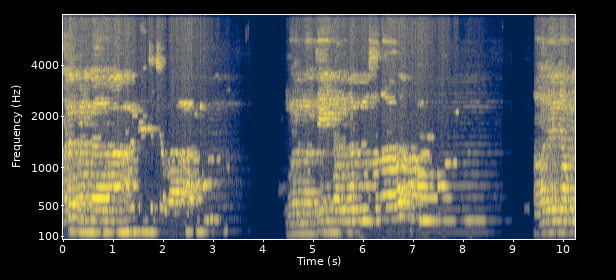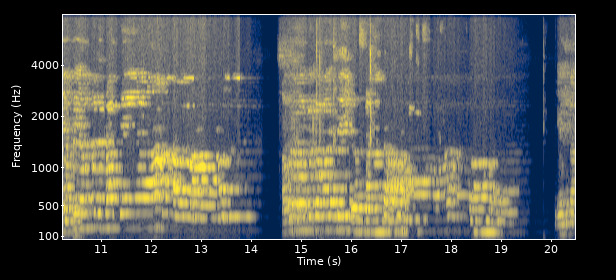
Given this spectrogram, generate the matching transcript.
ਹਰ ਗੁਣ ਗਾਵਾਂ ਹਰ ਕਿਰਤ ਚਵਾ ਗੁਰਮਤਿ ਹਰ ਲਗ ਸਦਾ ਹਰ ਜਪ ਜਪ ਅੰਮ੍ਰਿਤ ਖਾਤੇ ਸਭ ਰੋਗ ਗਵਾਤੇ ਜੋਤਾ ਜਿਨਾ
